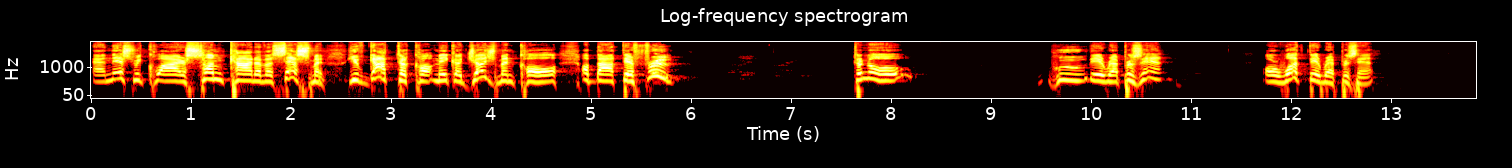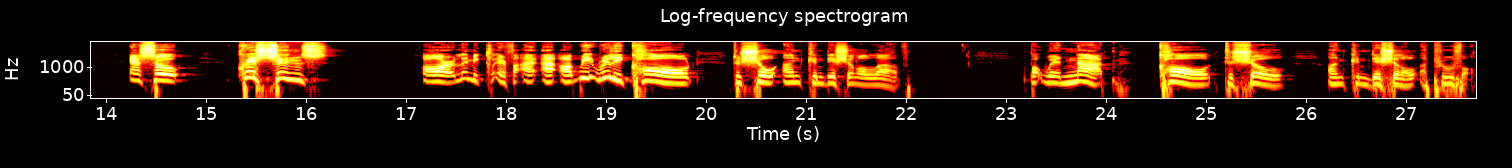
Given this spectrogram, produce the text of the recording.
And this requires some kind of assessment. You've got to call, make a judgment call about their fruit to know who they represent or what they represent. And so, Christians are, let me clarify, are we really called to show unconditional love? But we're not called to show unconditional approval.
